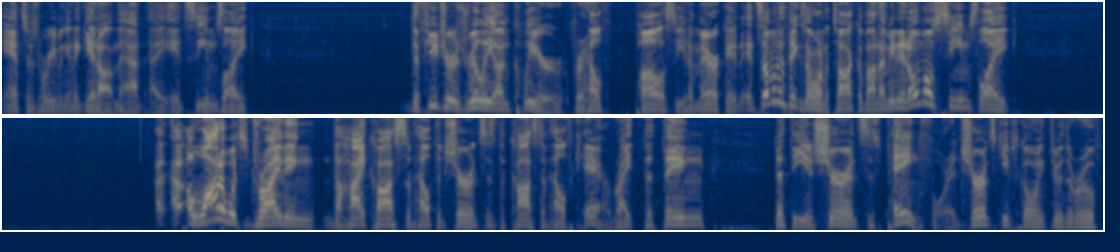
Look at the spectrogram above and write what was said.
answers we're even going to get on that. I, it seems like the future is really unclear for health policy in America. And, and some of the things I want to talk about, I mean, it almost seems like a, lot of what's driving the high costs of health insurance is the cost of health care, right? The thing that the insurance is paying for. Insurance keeps going through the roof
